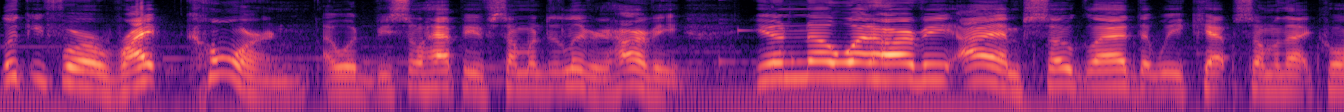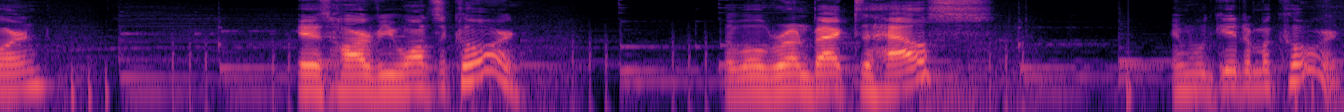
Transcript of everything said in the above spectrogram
Looking for a ripe corn. I would be so happy if someone delivered. Harvey, you know what, Harvey? I am so glad that we kept some of that corn. Because Harvey wants a corn. So we'll run back to the house and we'll get him a corn.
